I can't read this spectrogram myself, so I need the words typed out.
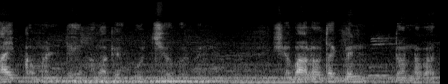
লাইক কমেন্টে আমাকে উৎসাহ করবেন। সে ভালো থাকবেন, ধন্যবাদ।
